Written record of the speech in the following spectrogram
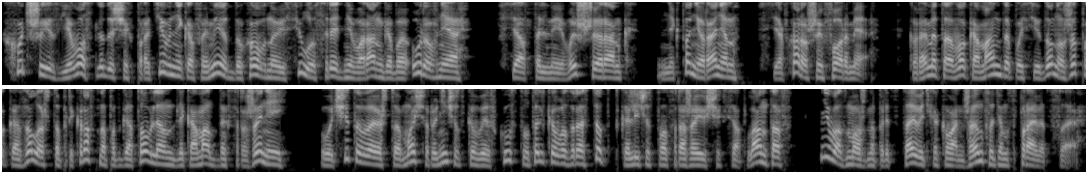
Худший из его следующих противников имеет духовную силу среднего ранга Б уровня, все остальные высший ранг, никто не ранен, все в хорошей форме. Кроме того, команда Посейдон уже показала, что прекрасно подготовлена для командных сражений, учитывая, что мощь рунического искусства только возрастет от количества сражающихся атлантов, невозможно представить, как Ван Джен с этим справится.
